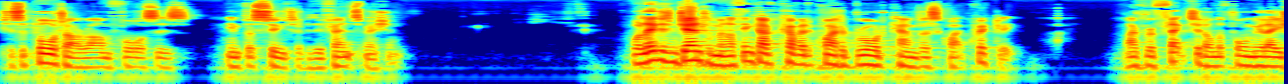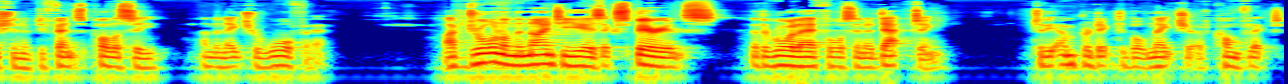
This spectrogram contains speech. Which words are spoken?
to support our armed forces in pursuit of a defence mission. Well, ladies and gentlemen, I think I've covered quite a broad canvas quite quickly. I've reflected on the formulation of defence policy and the nature of warfare. I've drawn on the 90 years experience of the Royal Air Force in adapting to the unpredictable nature of conflict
